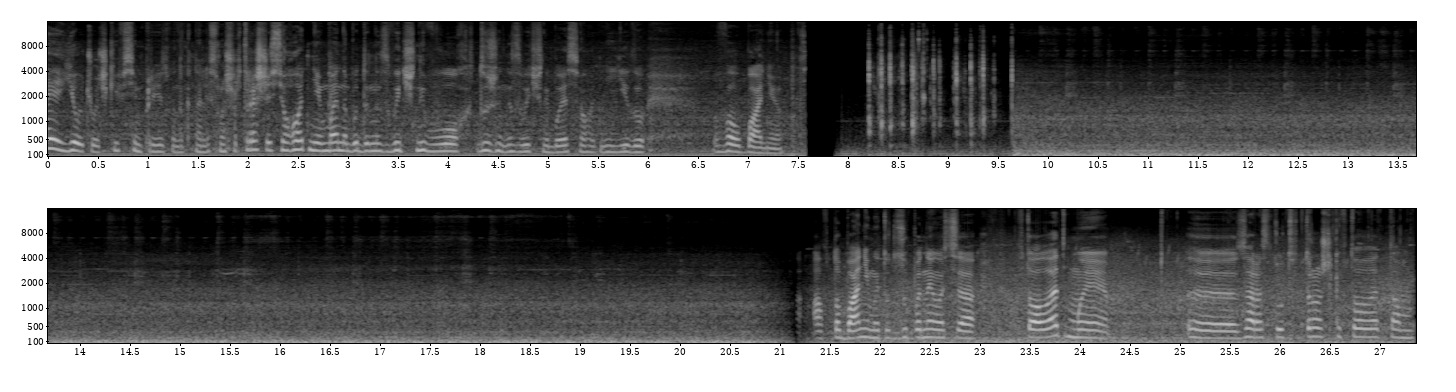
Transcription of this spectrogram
Ей, йоу, чувачки, всім привіт, ви на каналі Smasher Trash. Сьогодні в мене буде незвичний влог, дуже незвичний, бо я сьогодні їду в Албанію. Автобані ми тут зупинилися в туалет. Ми е, зараз тут трошки в туалет там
